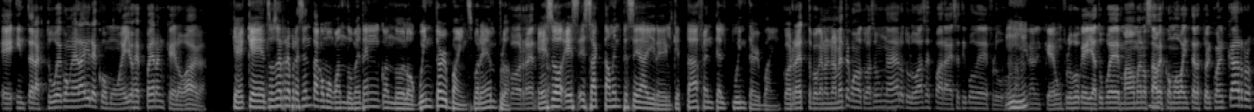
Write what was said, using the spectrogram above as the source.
eh, interactúe con el aire como ellos esperan que lo haga. Que, que entonces representa como cuando meten, cuando los wind turbines, por ejemplo. Correcto. Eso es exactamente ese aire, el que está frente al twin turbine. Correcto, porque normalmente cuando tú haces un aero, tú lo haces para ese tipo de flujo, que es un flujo que ya tú puedes más o menos sabes cómo va a interactuar con el carro,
